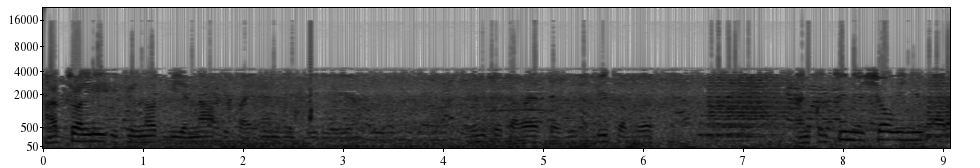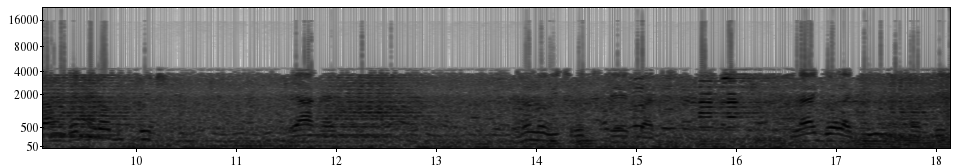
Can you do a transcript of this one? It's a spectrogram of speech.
actually it will not be enough if I end this video here. Let me take a rest of this bit of rest and continue showing you around the Nairobi street. Yeah guys. I don't know which route to take but I go like this or this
